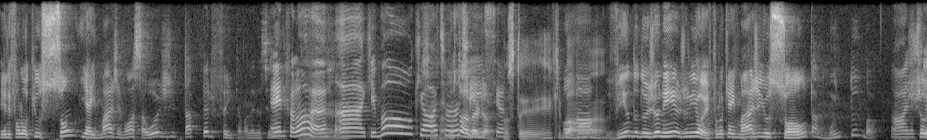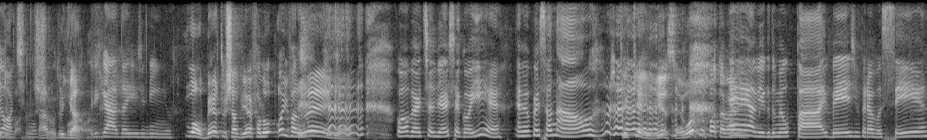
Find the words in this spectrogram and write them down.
ele falou que o som e a imagem nossa hoje tá perfeita, Valéria Silva. Ele falou? É. Ah, que bom, que ótima Gostou, notícia. Roberto? Gostei, que bom. Ó, vindo do Juninho, Juninho, ele falou que a imagem e o som tá muito bom. Olha, Show que ótimo. Tá? Obrigado. Obrigado aí, Juninho. O Alberto Xavier falou: Oi, Valéria. o Alberto Xavier chegou aí? É, é meu personal. O que, que, é isso? É outro patamar. É, amigo do meu pai. Beijo para você.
